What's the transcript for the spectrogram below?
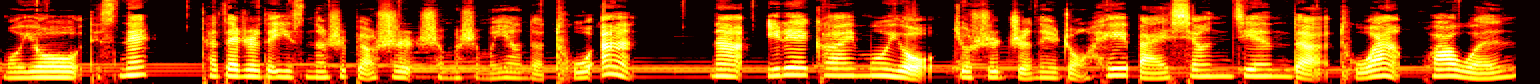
模様ですね。它在这儿的意思呢是表示什么什么样的图案。那入れ替え模様就是指那种黑白相间的图案花纹。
